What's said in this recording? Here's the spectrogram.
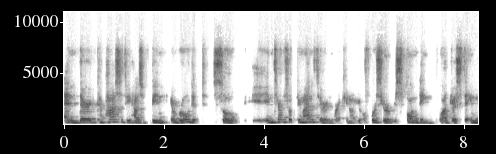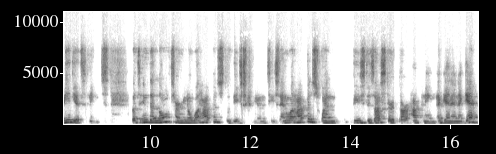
and their capacity has been eroded. So in terms of humanitarian work, you know, you, of course you're responding to address the immediate needs, but in the long term, you know, what happens to these communities and what happens when these disasters are happening again and again?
